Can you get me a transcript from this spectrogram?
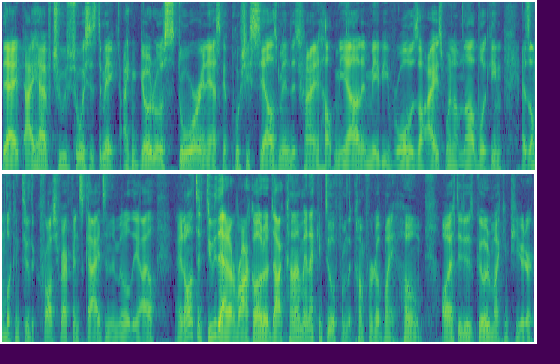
that I have two choices to make. I can go to a store and ask a pushy salesman to try and help me out and maybe roll his eyes when I'm not looking as I'm looking through the cross reference guides in the middle of the aisle. I don't have to do that at rockauto.com and I can do it from the comfort of my home. All I have to do is go to my computer,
